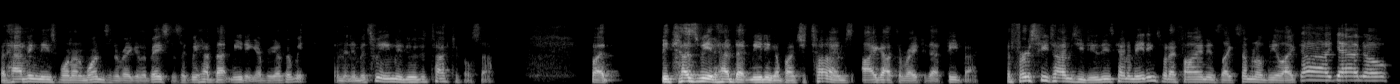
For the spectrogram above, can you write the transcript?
But having these one-on-ones on a regular basis, like we have that meeting every other week, and then in between we do the tactical stuff. But because we had had that meeting a bunch of times, I got the right to that feedback. The first few times you do these kind of meetings, what I find is like someone will be like, ah, yeah, no,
